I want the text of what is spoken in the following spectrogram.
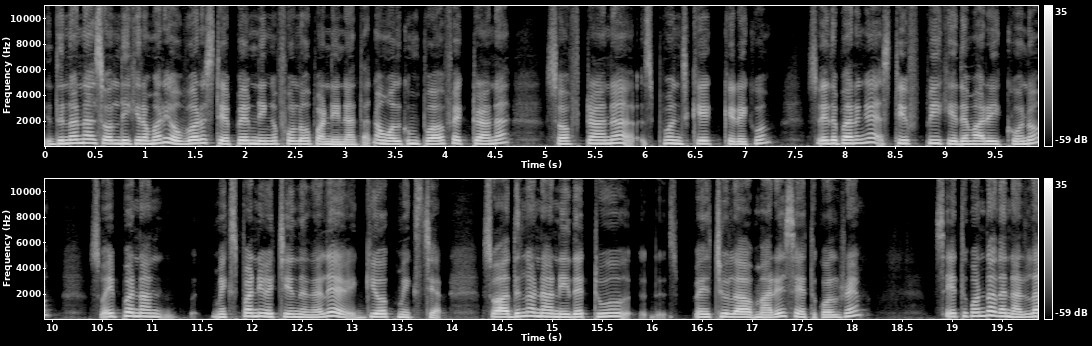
இதில் நான் சொல்லிக்கிற மாதிரி ஒவ்வொரு ஸ்டெப்பையும் நீங்கள் ஃபாலோ பண்ணினா தான் உங்களுக்கும் பர்ஃபெக்டான சாஃப்டான ஸ்பாஞ்ச் கேக் கிடைக்கும். ஸோ இதை பாருங்கள் ஸ்டிஃப் பீக் இதை மாதிரி இருக்கணும். ஸோ இப்போ நான் மிக்ஸ் பண்ணி வச்சுருந்தனால கியோக் மிக்ஸ்சர் ஸோ அதில் நான் இதை டூ ஸ்பெச்சுலா மாதிரி சேர்த்துக்கொள்கிறேன் சேர்த்துக்கொண்டு அதை நல்லா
